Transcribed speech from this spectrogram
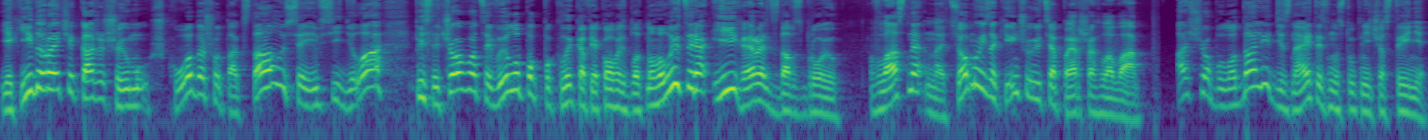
який, до речі, каже, що йому шкода, що так сталося, і всі діла. Після чого цей вилупок покликав якогось блатного лицаря, і Геральт здав зброю. Власне, на цьому і закінчується перша глава. А що було далі, дізнаєтесь в наступній частині.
